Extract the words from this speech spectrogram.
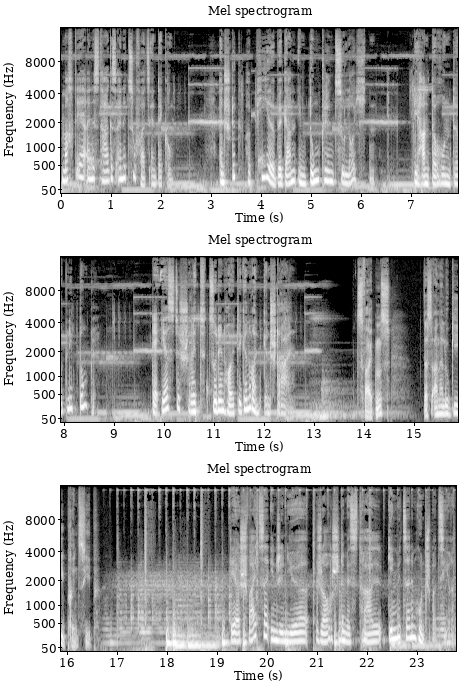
machte er eines Tages eine Zufallsentdeckung. Ein Stück Papier begann im Dunkeln zu leuchten. Die Hand darunter blieb dunkel der erste Schritt zu den heutigen Röntgenstrahlen. Zweitens das Analogieprinzip. Der Schweizer Ingenieur Georges de Mestral ging mit seinem Hund spazieren.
